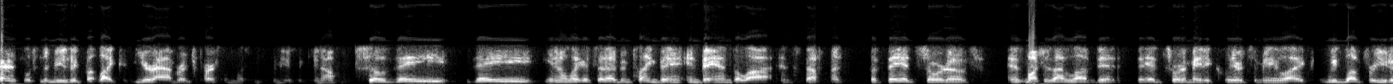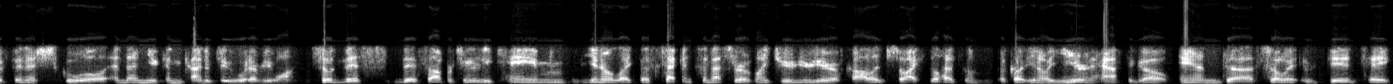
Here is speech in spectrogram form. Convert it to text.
parents listen to music, but like your average person listens to music, you know. So they they you know, like I said, I've been playing band, in bands a lot and stuff, but but they had sort of and as much as I loved it, they had sort of made it clear to me, like, we'd love for you to finish school and then you can kind of do whatever you want. So this, this opportunity came, you know, like the second semester of my junior year of college. So I still had some, you know, a year and a half to go. And, uh, so it did take,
